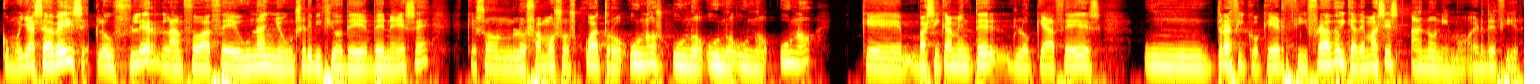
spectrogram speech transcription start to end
Como ya sabéis, Cloudflare lanzó hace un año un servicio de DNS, que son los famosos 4 unos 1111, que básicamente lo que hace es un tráfico que es cifrado y que además es anónimo, es decir,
